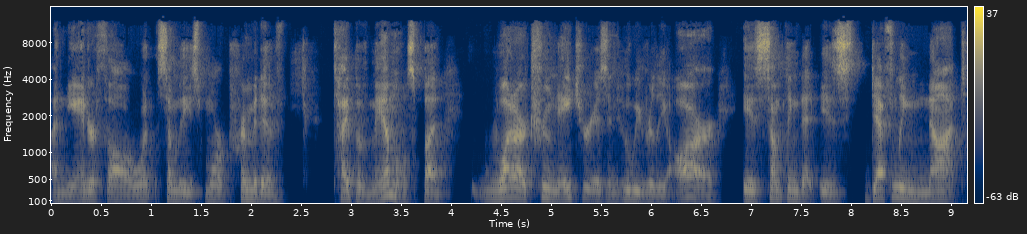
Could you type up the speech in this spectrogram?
a Neanderthal or some of these more primitive type of mammals, but what our true nature is and who we really are is something that is definitely not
